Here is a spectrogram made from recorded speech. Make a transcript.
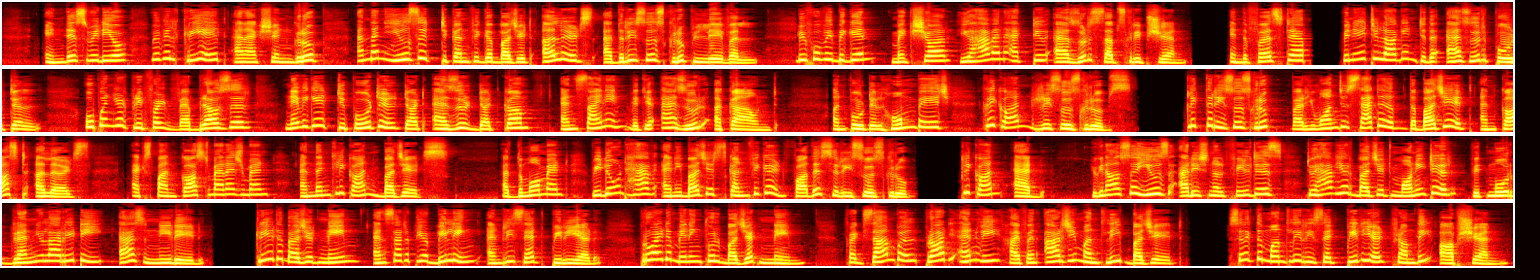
In this video, we will create an action group and then use it to configure budget alerts at the resource group level. Before we begin, make sure you have an active Azure subscription. In the first step, we need to log into the Azure portal. Open your preferred web browser, navigate to portal.azure.com and sign in with your Azure account. On portal homepage, click on Resource Groups. Click the resource group where you want to set up the budget and cost alerts. Expand cost management and then click on budgets. At the moment, we don't have any budgets configured for this resource group. Click on add. You can also use additional filters to have your budget monitor with more granularity as needed. Create a budget name and set up your billing and reset period. Provide a meaningful budget name. For example, prod NV-RG monthly budget. Select the monthly reset period from the option.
